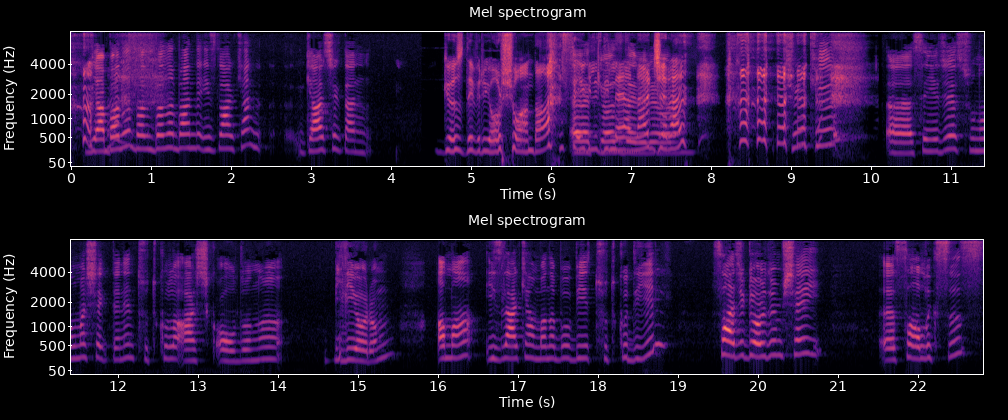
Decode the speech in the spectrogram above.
ya bana, bana bana ben de izlerken gerçekten Göz deviriyor şu anda sevgili göz dinleyenler. Ceren. Çünkü e, seyirciye sunulma şeklinin tutkulu aşk olduğunu biliyorum. Ama izlerken bana bu bir tutku değil. Sadece gördüğüm şey e, sağlıksız,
